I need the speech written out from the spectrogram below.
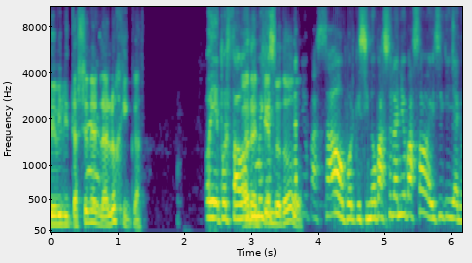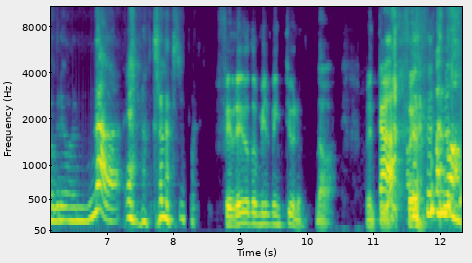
Debilitación en la lógica. Oye, por favor, Ahora dime que eso todo. el año pasado, porque si no pasó el año pasado, ahí sí que ya no creo en nada en nuestro lógico. Febrero 2021. No, mentira. Ah. Fue- No,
